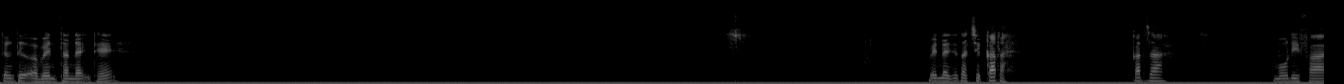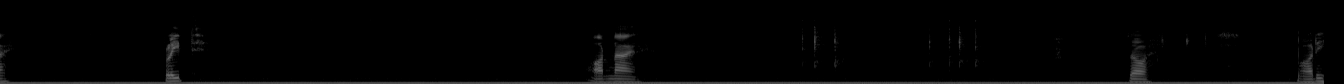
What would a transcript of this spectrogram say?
Tương tự ở bên thân định thế. Bên này chúng ta chưa cắt à? Cắt ra. Modify. Split online. Rồi. Bỏ đi,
